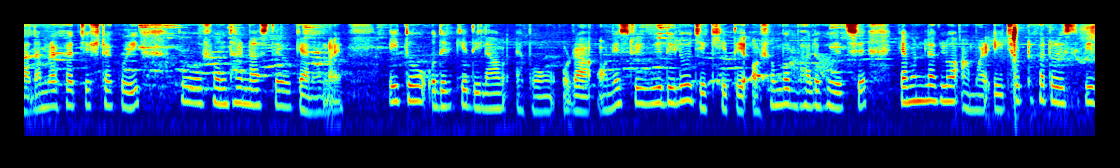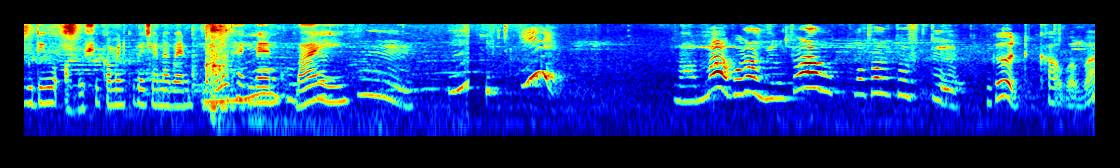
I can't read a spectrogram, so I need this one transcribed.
বাদাম রাখার চেষ্টা করি। তো সন্ধ্যার নাস্তায়ও কেন নয়। এই তো ওদেরকে দিলাম এবং ওরা অনেস্ট রিভিউ দিল যে খেতে অসম্ভব ভালো হয়েছে। কেমন লাগল আমার এই ছোট্টখাটো রেসিপি ভিডিও অবশ্যই কমেন্ট করে জানাবেন। ভালো থাকবেন। বাই মাম্মা পুরো মতন গুড খাও বাবা।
